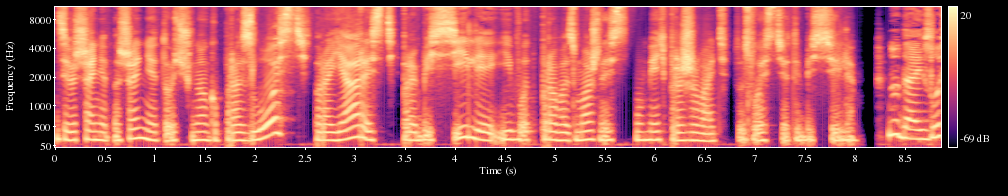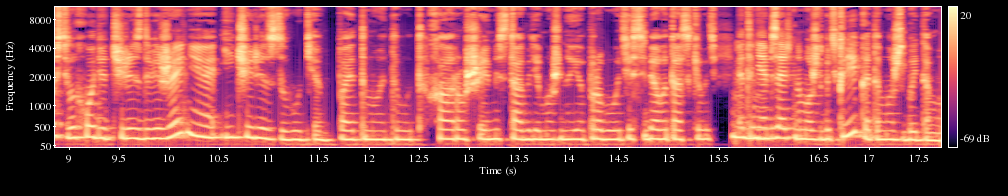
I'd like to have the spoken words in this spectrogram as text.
завершение отношений — это очень много про злость, про ярость, про бессилие и вот про возможность уметь проживать эту злость и это бессилие. Ну да, и злость выходит через движение и через звуки. Поэтому это вот хорошие места, где можно ее пробовать из себя вытаскивать. Mm-hmm. Это не обязательно может быть крик, это может быть там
